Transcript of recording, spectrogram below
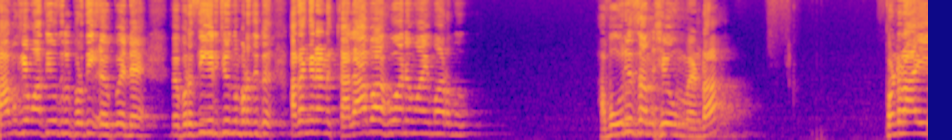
സാമൂഹ്യ മാധ്യമത്തിൽ പ്രതി പിന്നെ പ്രസിദ്ധീകരിച്ചു എന്ന് പറഞ്ഞിട്ട് അതെങ്ങനെയാണ് കലാബാഹ്വാനമായി മാറുന്നത്? അപ്പോൾ ഒരു സംശയവും വേണ്ട. പിണറായി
